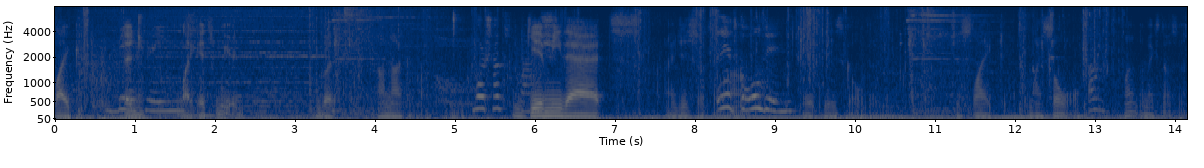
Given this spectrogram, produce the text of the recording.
like, Big And, like it's weird. But I'm not More gonna. splash. Give me that. I just. And it's golden. It is golden. Just like my soul. Um, What? That makes no sense.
